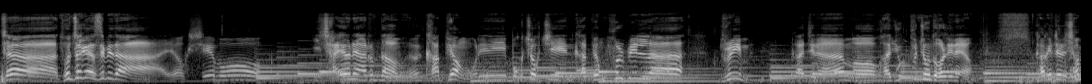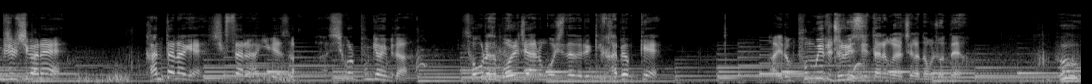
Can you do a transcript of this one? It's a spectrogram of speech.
자 도착했습니다. 역시 뭐 이 자연의 아름다움 가평 우리 목적지인 가평 풀빌라 드림 까지는 뭐 한 6분 정도 걸리네요. 가기 전에 점심 시간에 간단하게 식사를 하기 위해서 아, 시골 풍경입니다. 서울에서 멀지 않은 곳인데도 이렇게 가볍게 아, 이런 풍미를 즐길 수 있다는 거요 제가 너무 좋네요. 후.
